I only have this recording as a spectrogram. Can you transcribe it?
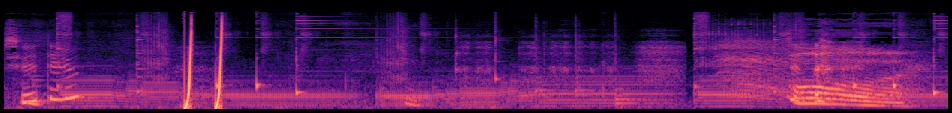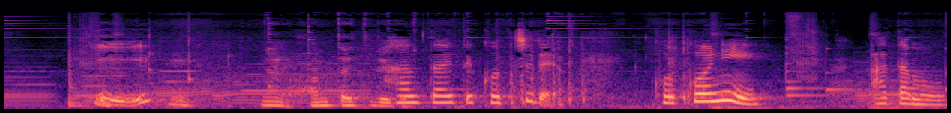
吸えてるおーいいい何反対って反対ってこっちだよここに頭を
